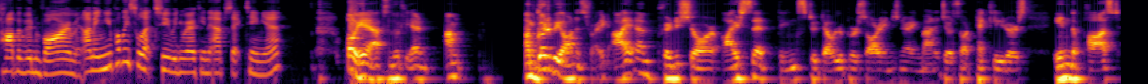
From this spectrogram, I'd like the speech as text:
type of environment. I mean, you probably saw that too when you were working in the AppSec team, yeah? Oh yeah, absolutely. And I'm I'm going to be honest, right? I am pretty sure I said things to developers or engineering managers or tech leaders in the past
